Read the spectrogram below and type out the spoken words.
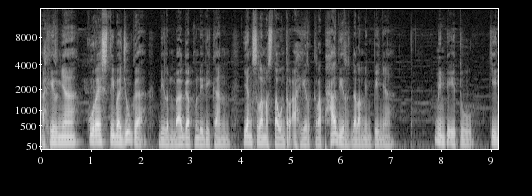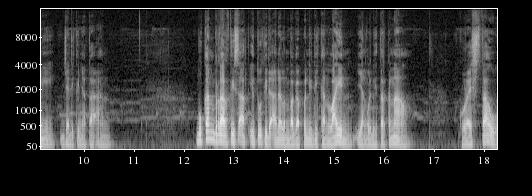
akhirnya Kures tiba juga di lembaga pendidikan yang selama setahun terakhir kerap hadir dalam mimpinya. Mimpi itu kini jadi kenyataan. Bukan berarti saat itu tidak ada lembaga pendidikan lain yang lebih terkenal. Quraisy tahu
